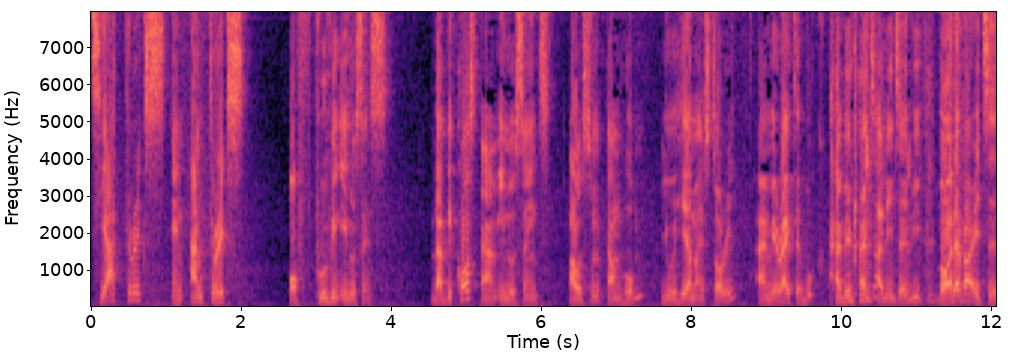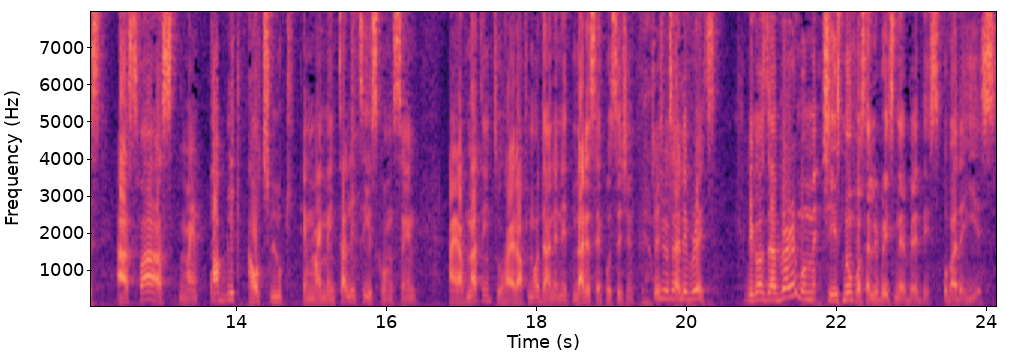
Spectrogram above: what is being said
theatrics and antrics of proving innocence. That because I am innocent, I will soon come home, you will hear my story, I may write a book, I may grant an interview, but whatever it is, as far as my public outlook and my mentality is concerned, I have nothing to hide. I've not done anything. That is her position. Yeah. She should celebrate. Because the very moment she is known for celebrating her birthdays over the years.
